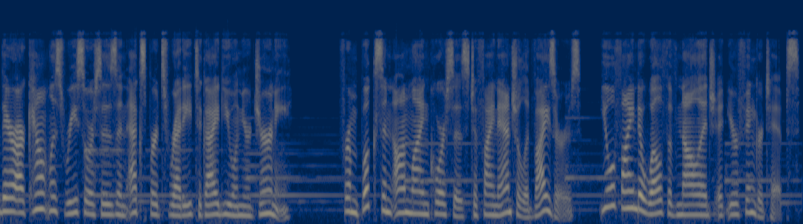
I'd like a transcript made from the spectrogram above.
There are countless resources and experts ready to guide you on your journey. From books and online courses to financial advisors, you'll find a wealth of knowledge at your fingertips.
